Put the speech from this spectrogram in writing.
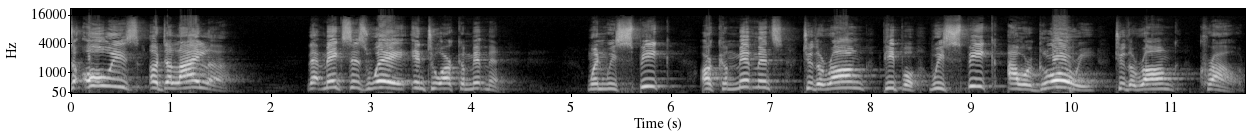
always a Delilah that makes his way into our commitment. When we speak our commitments to the wrong people, we speak our glory to the wrong crowd.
